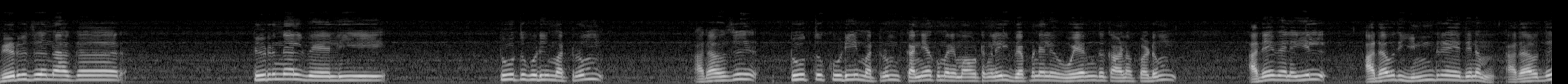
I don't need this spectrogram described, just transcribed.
விருதுநகர் திருநெல்வேலி தூத்துக்குடி மற்றும் அதாவது தூத்துக்குடி மற்றும் கன்னியாகுமரி மாவட்டங்களில் வெப்பநிலை உயர்ந்து காணப்படும். அதே வேளையில் அதாவது இன்றைய தினம் அதாவது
